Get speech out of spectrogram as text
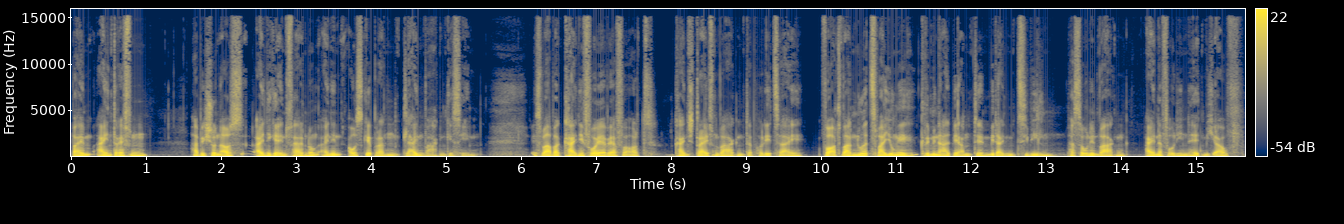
Beim Eintreffen habe ich schon aus einiger Entfernung einen ausgebrannten Kleinwagen gesehen. Es war aber keine Feuerwehr vor Ort, kein Streifenwagen der Polizei. Vor Ort waren nur zwei junge Kriminalbeamte mit einem zivilen Personenwagen. Einer von ihnen hält mich auf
